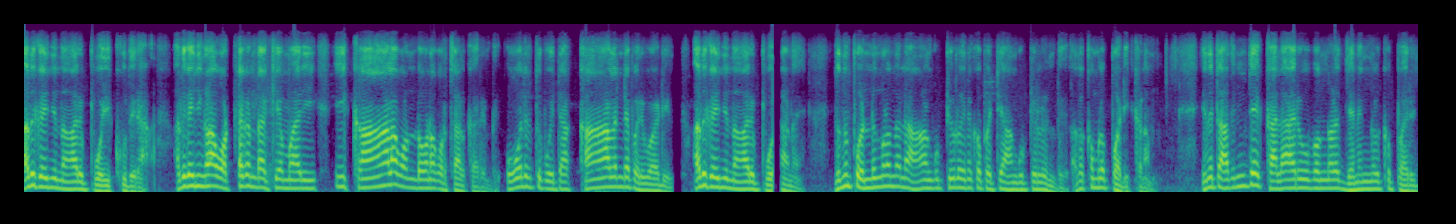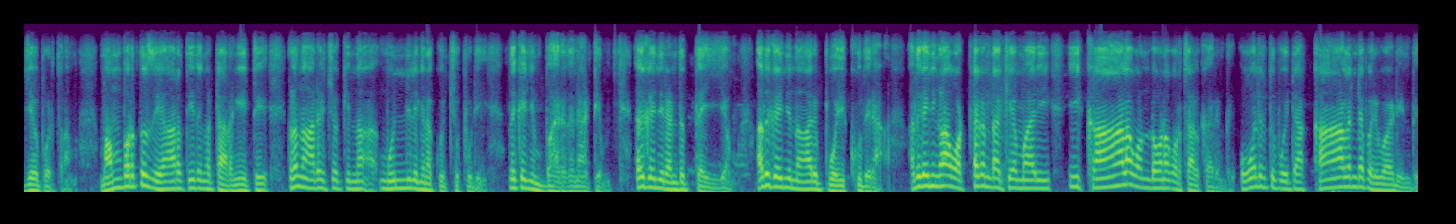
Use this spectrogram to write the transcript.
അത് കഴിഞ്ഞ് നാല് പോയി കുതിര. അത് കഴിഞ്ഞ് നിങ്ങൾ ആ ഒട്ടകം ഉണ്ടാക്കിയ മാതിരി ഈ കാള കൊണ്ടുപോണ കുറച്ച് ആൾക്കാരുണ്ട്. ഓലത്ത് പോയിട്ട് ആ കാളന്റെ പരിപാടി. അത് കഴിഞ്ഞ് നാല് പോയാണ് ഇതൊന്നും പെണ്ണുങ്ങളൊന്നല്ല ആൺകുട്ടികളും ഇതിനൊക്കെ പറ്റിയ ആൺകുട്ടികളുണ്ട്. അതൊക്കെ നമ്മൾ പഠിക്കണം. എന്നിട്ട് അതിന്റെ കലാരൂപങ്ങൾ ജനങ്ങൾക്ക് പരിചയപ്പെടുത്തണം. മമ്പുറത്ത് സിയാർത്തി ഇങ്ങോട്ട് ഇറങ്ങിയിട്ട് നിങ്ങളൊന്ന് ആലോചിച്ച് നോക്കി മുന്നിൽ ഇങ്ങനെ കുച്ചുപ്പുടി. അത് കഴിഞ്ഞ് ഭരതനാട്യം. അത് കഴിഞ്ഞ് രണ്ട് തെയ്യം. അത് കഴിഞ്ഞ് നാല് പോയി കുതിര. അത് കഴിഞ്ഞ് നിങ്ങൾ ആ ഒട്ടകം ഉണ്ടാക്കിയ മാതിരി ഈ കാള കൊണ്ടുപോണ കുറച്ച് ആൾക്കാരുണ്ട്. ഓലത്ത് പോയിട്ട് ആ കാളന്റെ പരിപാടി ഉണ്ട്.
